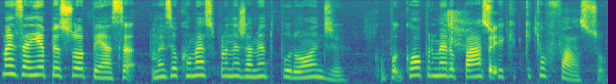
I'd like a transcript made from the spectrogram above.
Mas aí a pessoa pensa, mas eu começo o planejamento por onde? Qual o primeiro passo? O que, que, que eu faço?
